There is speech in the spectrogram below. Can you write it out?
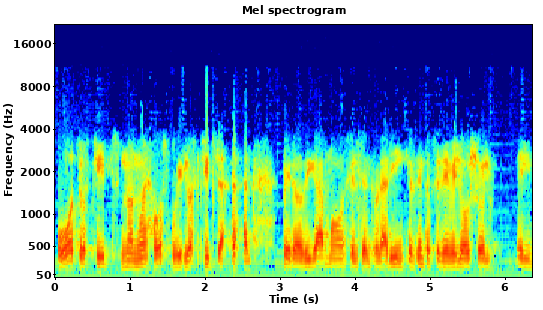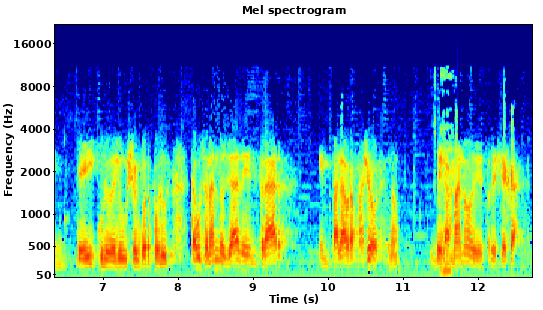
o otros chips, no nuevos, porque los chips ya están, pero digamos el centro laringio, el centro cerebelloso, el, el vehículo de luz, el cuerpo de luz. Estamos hablando ya de entrar en palabras mayores, ¿no? De la mano de Fresia Castro.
